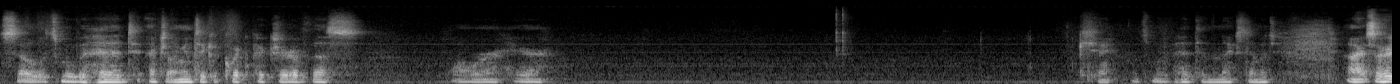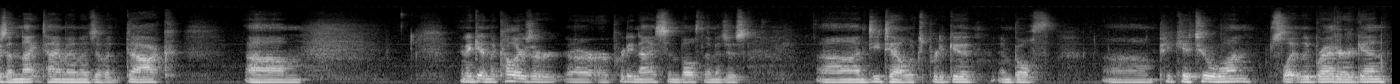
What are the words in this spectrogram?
so let's move ahead. Actually, I'm going to take a quick picture of this while we're here. Okay, let's move ahead to the next image. All right, so here's a nighttime image of a dock. Um, and again, the colors are, are, are, pretty nice in both images. Uh, detail looks pretty good in both uh, PK201, slightly brighter again.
